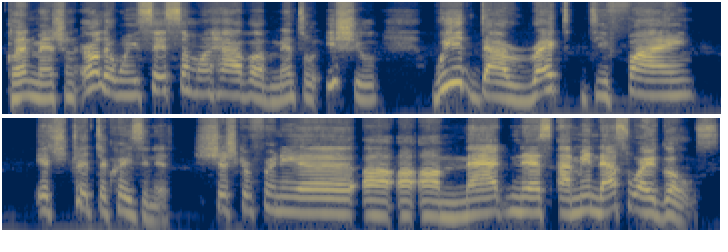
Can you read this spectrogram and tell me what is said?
Glenn mentioned earlier, when you say someone have a mental issue, we direct define it's straight to craziness, schizophrenia, uh, uh, uh, madness. I mean, that's where it goes.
